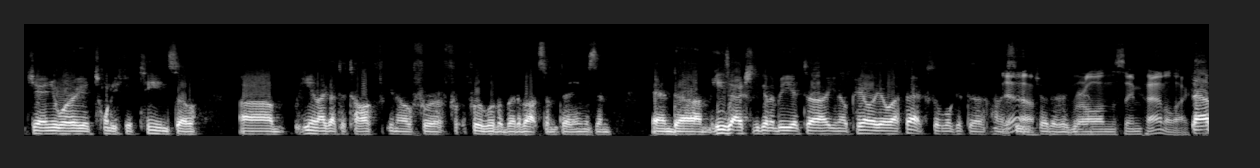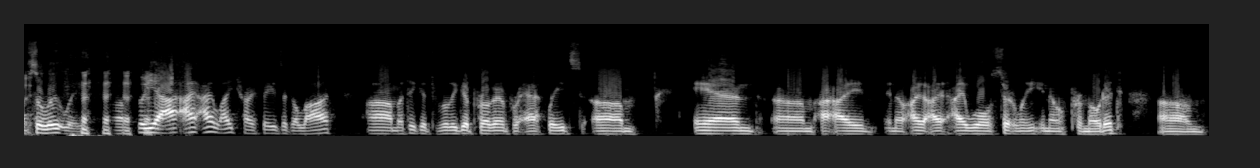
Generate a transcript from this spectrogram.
January of 2015. So um, he and I got to talk, you know, for, for, for a little bit about some things and and um, he's actually going to be at uh, you know Paleo FX, so we'll get to of yeah, see each other. Again. We're all on the same panel, actually. Absolutely. uh, so yeah, I, I, like Triphasic a lot. Um, I think it's a really good program for athletes, um, and um, I, you know I, I, I, will certainly you know promote it. Um,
